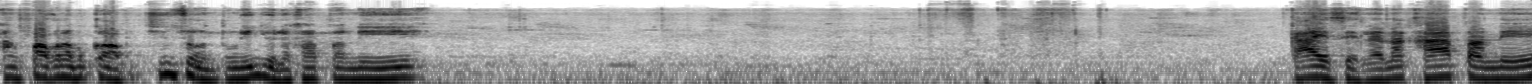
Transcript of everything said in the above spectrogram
อังเปากำลังประกอบชิ้นส่วนตรงนี้อยู่นะครับ ตอนนี้ ใกล้เสร็จแล้วนะครับ ตอนนี้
